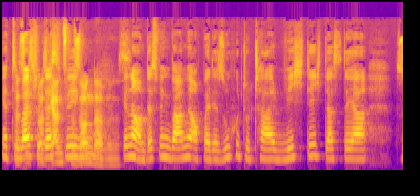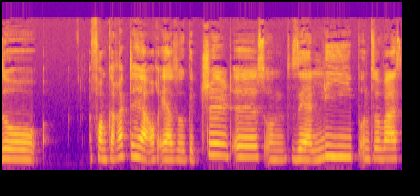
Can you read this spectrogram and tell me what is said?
Ja, zum das Beispiel ist was deswegen, ganz Besonderes. Genau, und deswegen war mir auch bei der Suche total wichtig, dass der so vom Charakter her auch eher so gechillt ist und sehr lieb und sowas,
